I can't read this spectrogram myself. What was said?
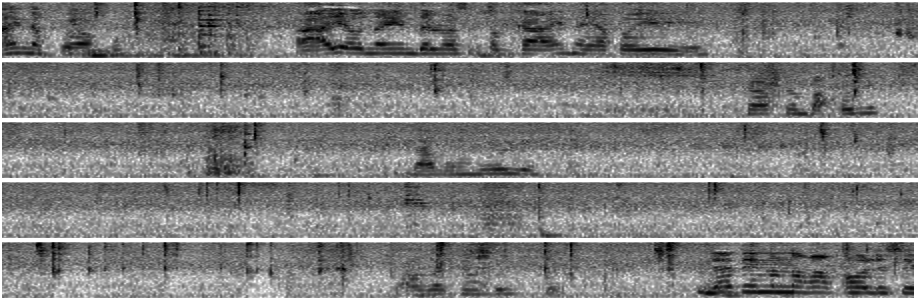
Kakain na po ako. Ayaw na yung dalawa sa pagkain. Ay ako eh. Sarap ng bakuli. Bagong huli. Kagat ng gusto. Dati nung nakakahuli si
